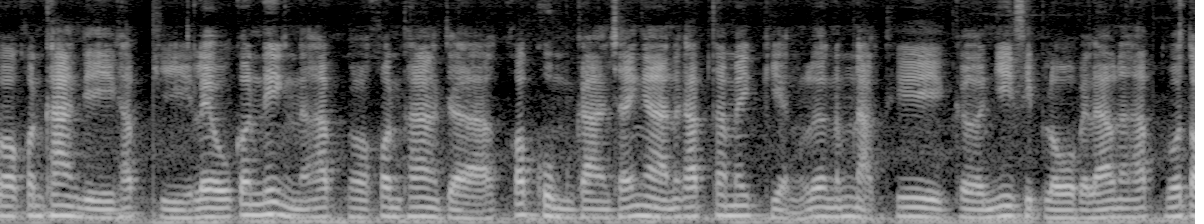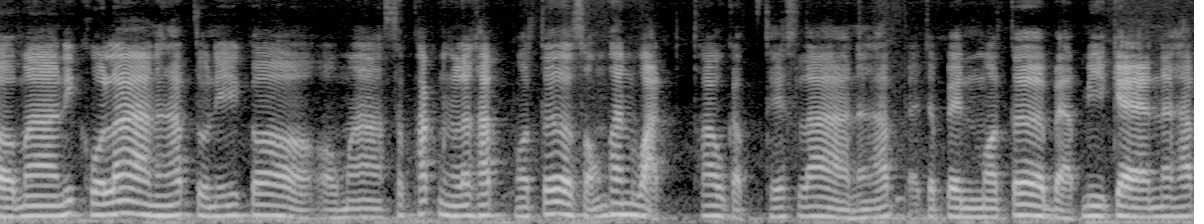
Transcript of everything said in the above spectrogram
ก็ค่อนข้างดีครับ ขี่เร็วก็นิ่งนะครับ ก็ค่อนข้างจะครอบคลุมการใช้งานนะครับ ถ้าไม่เกี่ยงเรื่องน้ำหนักที่เกิน 20 โลไปแล้วนะครับ ตัวต่อมานิโคล่านะครับ ตัวนี้ก็ออกมาสักพักหนึ่งแล้วครับ มอเตอร์ 2,000 วัตต์ เท่ากับเท s l a นะครับ แต่จะเป็นมอเตอร์แบบมีแกนนะครับ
